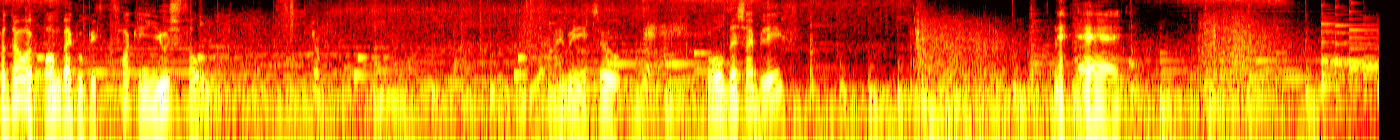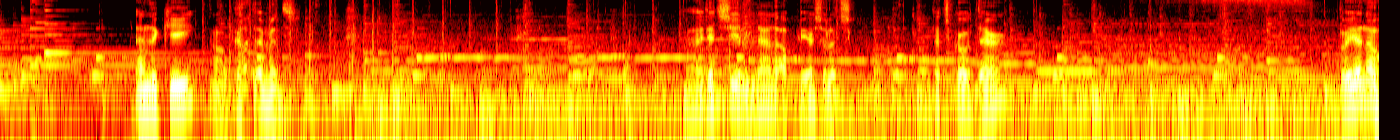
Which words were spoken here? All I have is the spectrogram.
But no, a bomb bag would be fucking useful. Right, we need to hold this, I believe. and the key? Oh, god damn it. I did see a ladder up here, so let's let's go there. But yeah, no.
